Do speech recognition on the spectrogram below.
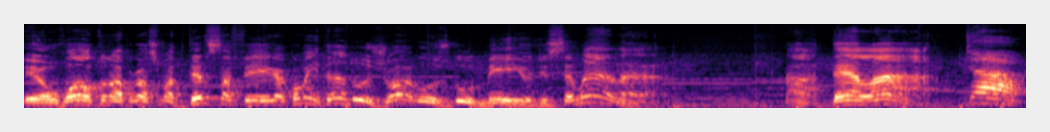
Eu volto na próxima terça-feira comentando os jogos do meio de semana. Até lá! Tchau!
